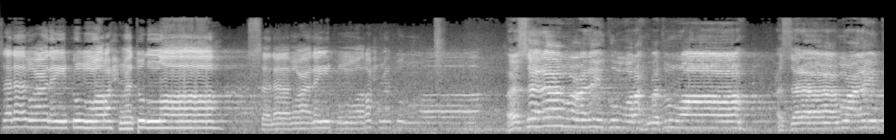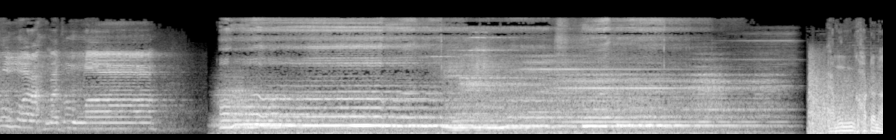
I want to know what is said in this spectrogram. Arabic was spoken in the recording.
السلام عليكم ورحمة الله السلام عليكم ورحمة الله السلام عليكم ورحمة الله السلام عليكم ورحمة الله এমন ঘটনা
